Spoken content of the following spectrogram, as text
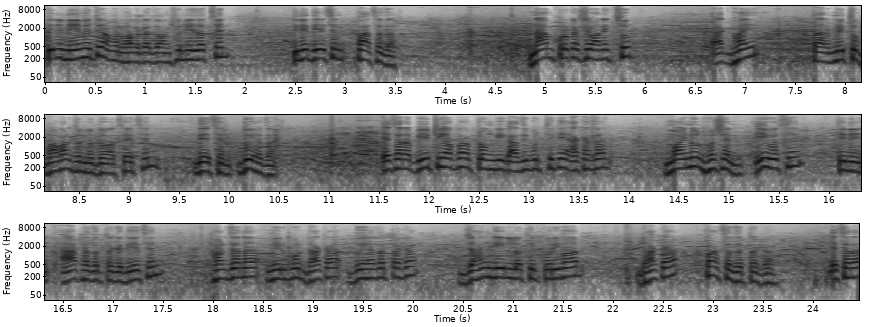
তিনি নিয়মিত আমার ভালো কাজে অংশ নিয়ে যাচ্ছেন। তিনি দিয়েছেন পাঁচ হাজার। নাম প্রকাশে অনিচ্ছুক। এক ভাই তার মৃত বাবার জন্য দেওয়া চেয়েছেন, দিয়েছেন দুই হাজার। এছাড়া বিউটি আপা, টঙ্গী, গাজীপুর থেকে এক হাজার। ময়নুল হোসেন, ইউএসএ, তিনি আট হাজার টাকা দিয়েছেন। ফারজানা, মিরপুর, ঢাকা, দুই হাজার টাকা। জাহাঙ্গীর লতিফ পরিমার, ঢাকা, পাঁচ হাজার টাকা। এছাড়া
